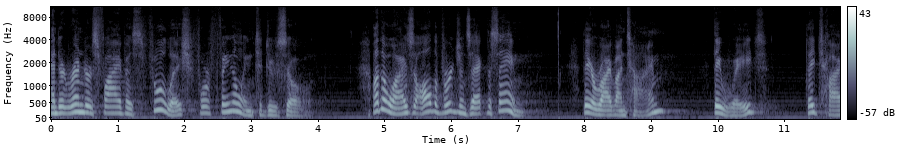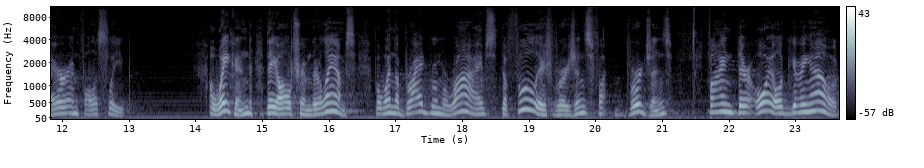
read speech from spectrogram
and it renders five as foolish for failing to do so. Otherwise, all the virgins act the same. They arrive on time, they wait, they tire and fall asleep. Awakened, they all trim their lamps. But when the bridegroom arrives, the foolish virgins, virgins find their oil giving out.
